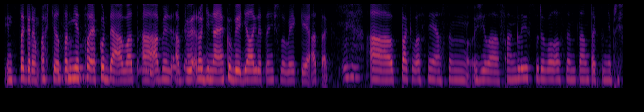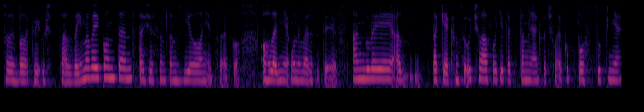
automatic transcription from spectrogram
Instagram a chtěl tam něco jako dávat a aby, aby rodina jako věděla, kde ten člověk je a tak. A pak vlastně já jsem žila v Anglii, studovala jsem tam, tak to mě přišlo, že byl takový už docela zajímavý content, takže jsem tam sdílela něco jako ohledně univerzity v Anglii a tak, jak jsem se učila fotit, tak to tam nějak začalo jako postupně,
